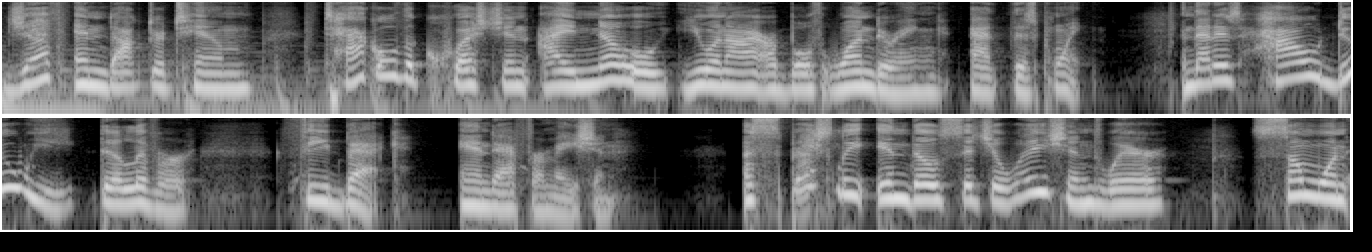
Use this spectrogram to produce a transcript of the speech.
Jeff and Dr. Tim tackle the question I know you and I are both wondering at this point. And that is how do we deliver feedback and affirmation? Especially in those situations where someone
